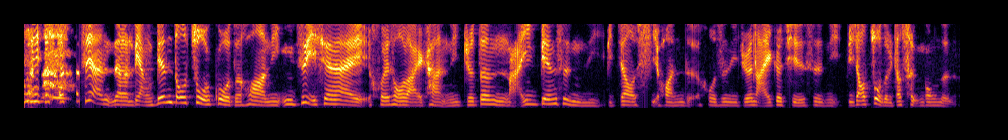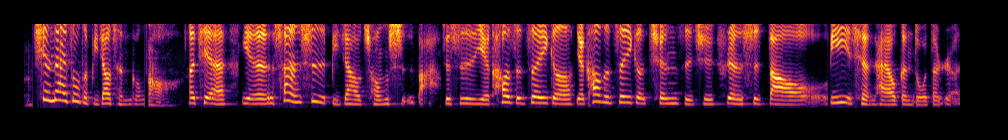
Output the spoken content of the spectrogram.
既然呃两边都做过的话，你你自己现在回头来看，你觉得哪一边是你比较喜欢的，或者是你觉得哪一个其实是你比较做的比较成功的呢？现在做的比较成功啊。哦而且也算是比较充实吧，就是也靠着这一个，也靠着这一个圈子去认识到比以前还要更多的人。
